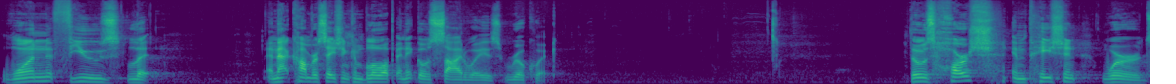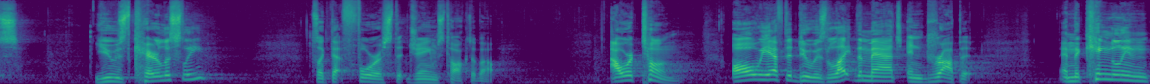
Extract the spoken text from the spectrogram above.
One fuse lit, and that conversation can blow up and it goes sideways real quick. Those harsh, impatient words used carelessly, it's like that forest that James talked about. Our tongue, all we have to do is light the match and drop it. And the kindling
